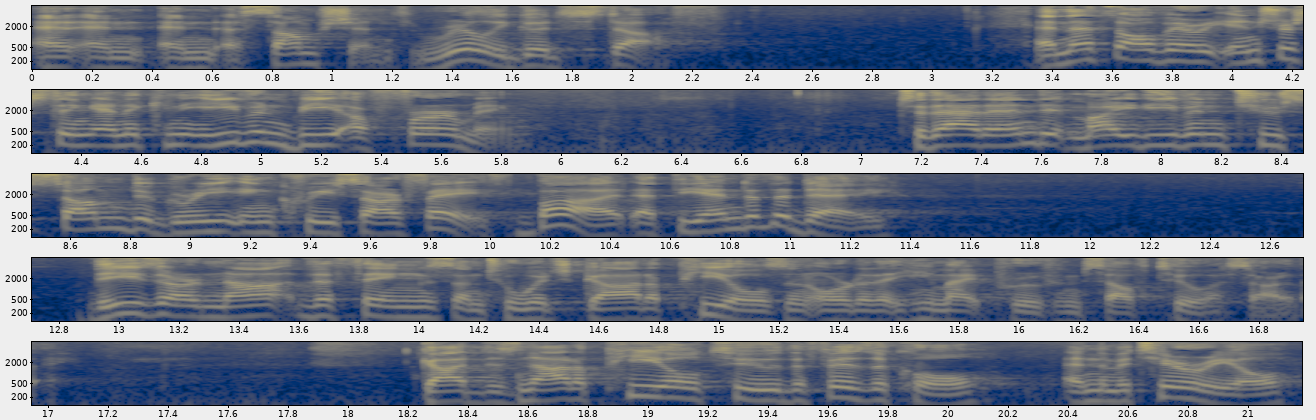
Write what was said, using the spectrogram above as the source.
and, and, and assumptions. Really good stuff. And that's all very interesting, and it can even be affirming. To that end, it might even to some degree increase our faith. But at the end of the day, these are not the things unto which God appeals in order that he might prove himself to us, are they? God does not appeal to the physical and the material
